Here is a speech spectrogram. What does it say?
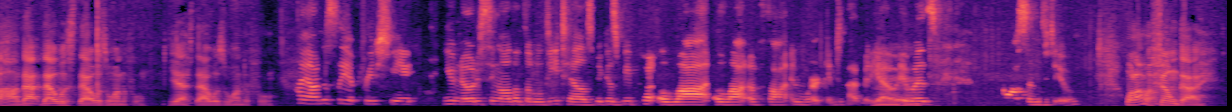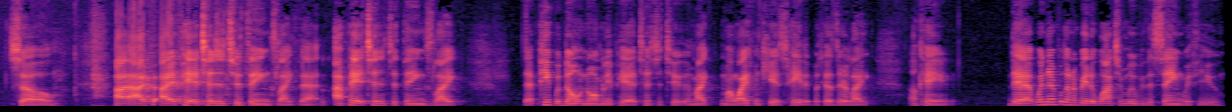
Uh, that that was that was wonderful. Yes, that was wonderful. I honestly appreciate you noticing all the little details because we put a lot a lot of thought and work into that video. Mm-hmm. It was awesome to do. Well, I'm a film guy, so I, I, I pay attention to things like that. I pay attention to things like that people don't normally pay attention to, and my my wife and kids hate it because they're like, okay. Dad, we're never going to be able to watch a movie the same with you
